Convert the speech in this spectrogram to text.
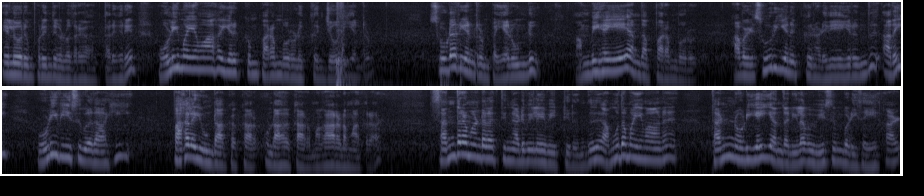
எல்லோரும் புரிந்து கொள்வதற்காக தருகிறேன். ஒளிமயமாக இருக்கும் பரம்பொருளுக்கு ஜோதி என்றும் சுடர் என்றும் பெயர் உண்டு. அம்பிகையே அந்த பரம்பொருள். அவள் சூரியனுக்கு நடுவே இருந்து அதை ஒளி வீசுவதாகி பகலை உண்டாக்க கார் உண்டாக காரணமாக காரணமாகிறாள் சந்திர மண்டலத்தின் நடுவிலே வீற்றிருந்து அமுதமயமான தன்னொடியை அந்த நிலவு வீசும்படி செய்கிறாள்.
